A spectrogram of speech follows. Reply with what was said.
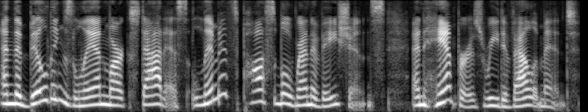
And the building's landmark status limits possible renovations and hampers redevelopment.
